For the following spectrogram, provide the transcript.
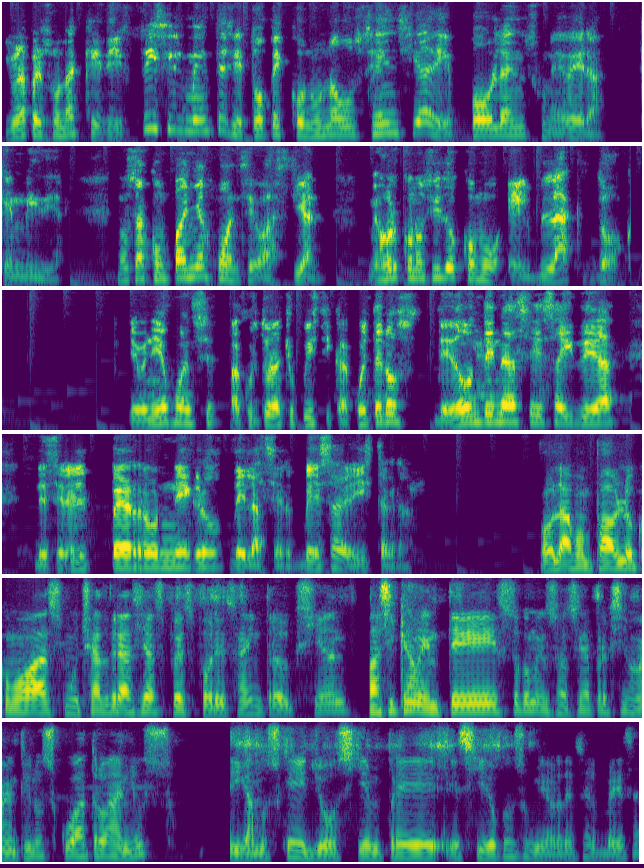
y una persona que difícilmente se tope con una ausencia de pola en su nevera. ¡Qué envidia! Nos acompaña Juan Sebastián, mejor conocido como el Black Dog. Bienvenido, Juanse, a Cultura Chupística. Cuéntanos de dónde nace esa idea de ser el perro negro de la cerveza de Instagram. Hola Juan Pablo, ¿cómo vas? Muchas gracias pues por esa introducción. Básicamente esto comenzó hace aproximadamente unos cuatro años. Digamos que yo siempre he sido consumidor de cerveza.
